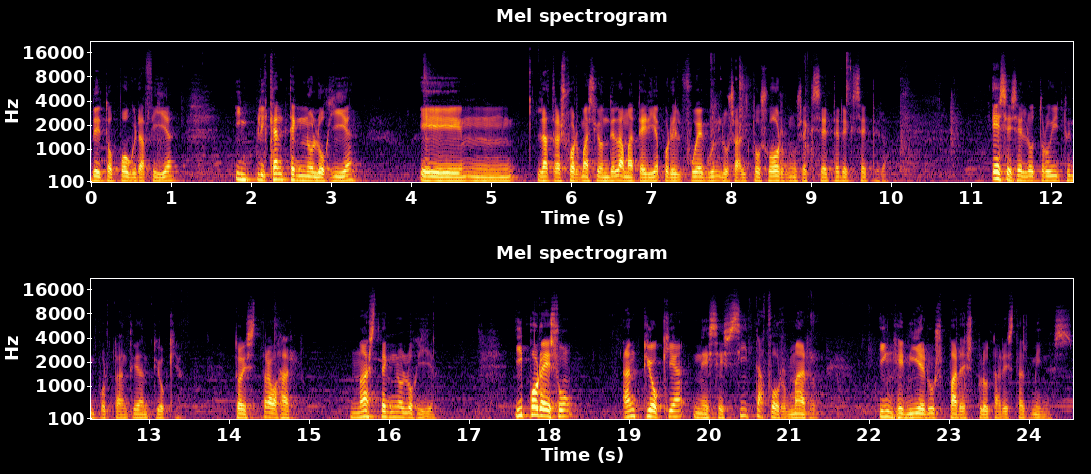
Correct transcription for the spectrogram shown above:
de topografía, implican tecnología, la transformación de la materia por el fuego en los altos hornos, etcétera, etcétera. Ese es el otro hito importante de Antioquia. Entonces, trabajar más tecnología. Y por eso Antioquia necesita formar ingenieros para explotar estas minas.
